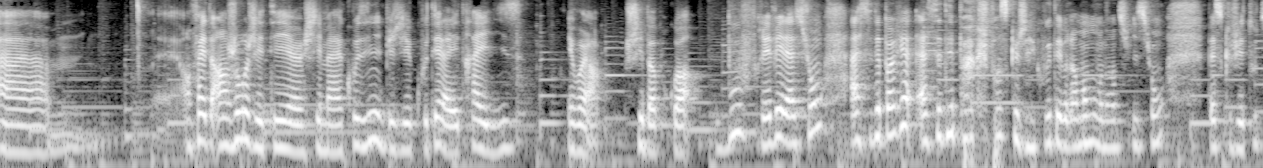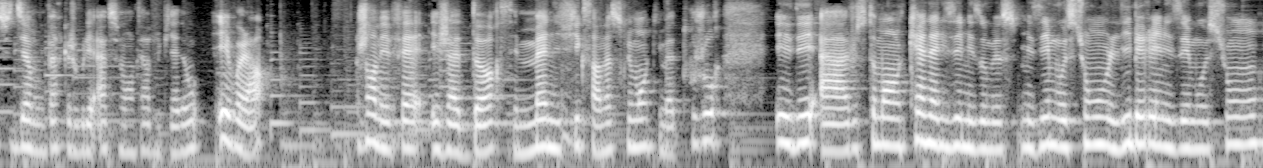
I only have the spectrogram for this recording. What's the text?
En fait, un jour, j'étais chez ma cousine et puis j'ai écouté la lettre à Elise. Et voilà, je sais pas pourquoi. Bouffe, révélation. À cette époque, à cette époque je pense que j'ai écouté vraiment mon intuition parce que j'ai tout de suite dit à mon père que je voulais absolument faire du piano. Et voilà, J'en ai fait et j'adore, c'est magnifique, c'est un instrument qui m'a toujours aidé à justement canaliser mes, émotions, libérer mes émotions,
